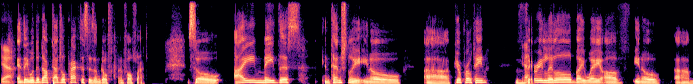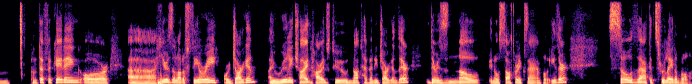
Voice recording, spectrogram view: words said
Yeah. And they would adopt Agile practices and go f- and fall flat. So I made this intentionally, you know, uh, pure protein, Yeah. very little by way of, you know, um, pontificating or uh, here's a lot of theory or jargon. I really tried hard to not have any jargon there. There is no, you know, software example either, so that it's relatable.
